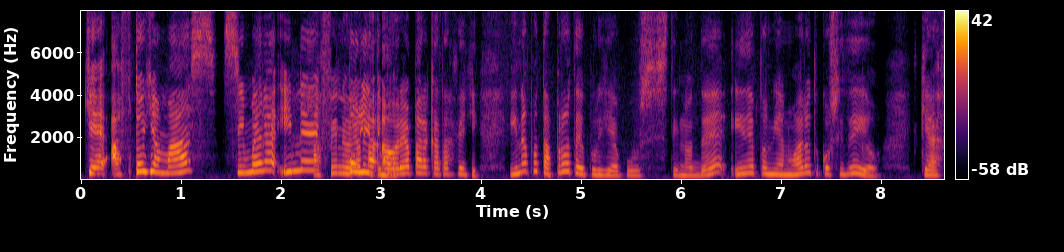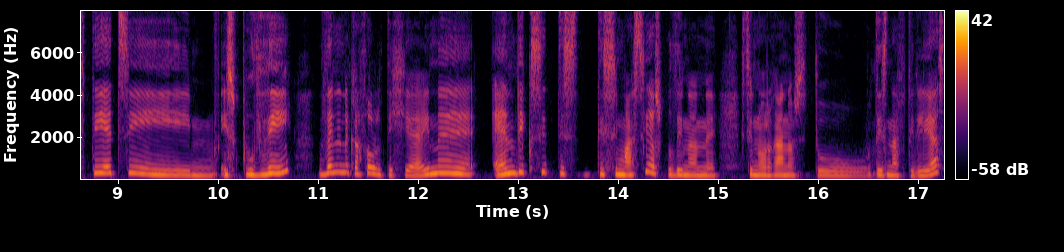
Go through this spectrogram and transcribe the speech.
και αυτό για μας σήμερα είναι Αφήνει πολύτιμο. Ωραία, ωραία παρακαταθήκη. Είναι από τα πρώτα υπουργεία που συστήνονται ήδη από τον Ιανουάριο του 2022. Και αυτή έτσι η σπουδή δεν είναι καθόλου τυχαία. Είναι ένδειξη της, της σημασίας που δίνανε στην οργάνωση του, της ναυτιλίας.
